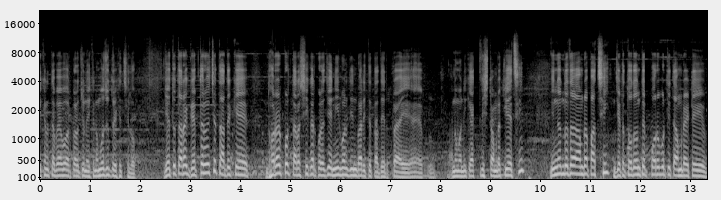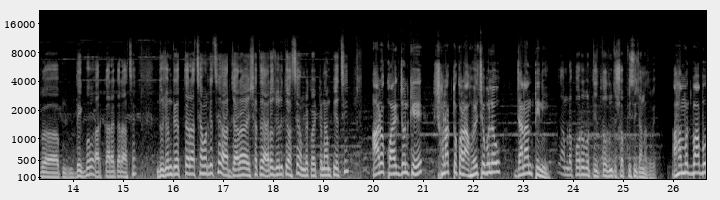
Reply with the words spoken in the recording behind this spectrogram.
এখানে তা ব্যবহার করার জন্য এখানে মজুদ রেখেছিল। যেহেতু তারা গ্রেপ্তার হয়েছে তাদেরকে ধরার পর তারা স্বীকার করে যে নির্মাণাধীন বাড়িতে তাদের প্রায় আনুমানিক একত্রিশটা আমরা পেয়েছি। ইন্ধনদাতা আমরা পাচ্ছি যেটা তদন্তের পরবর্তীতে আমরা এটাই দেখব আর কারা কারা আছে। দুজন গ্রেপ্তার আছে আমার কাছে আর যারা এর সাথে আরও জড়িত আছে আমরা কয়েকটা নাম পেয়েছি। আরও কয়েকজনকে শনাক্ত করা হয়েছে বলেও জানান তিনি। আমরা পরবর্তী তদন্তে সব কিছুই জানা যাবে। আহমদ বাবু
